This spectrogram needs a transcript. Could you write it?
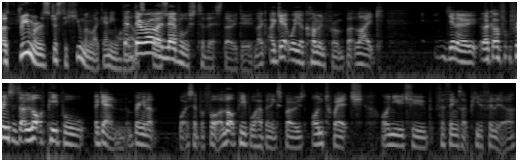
a streamer is just a human like anyone Th- else there are levels to this though dude. Like i get where you're coming from but like you know like uh, for instance a lot of people again i'm bringing up what i said before a lot of people have been exposed on twitch on youtube for things like pedophilia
